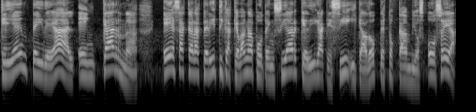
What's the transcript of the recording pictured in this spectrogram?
cliente ideal encarna esas características que van a potenciar que diga que sí y que adopte estos cambios. O sea,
